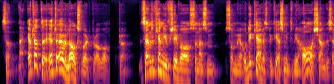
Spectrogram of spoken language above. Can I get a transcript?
Så att, nej, jag tror att jag tror överlag så var det ett bra val. Sen så kan det i och för sig vara sådana som, som jag, och det kan jag respektera, som inte vill ha kändisar.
